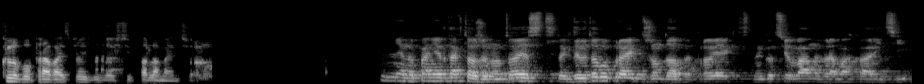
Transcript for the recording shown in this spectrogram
klubu Prawa i Sprawiedliwości w parlamencie. Nie no, panie redaktorze, no to jest, gdyby to był projekt rządowy, projekt negocjowany w ramach koalicji,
